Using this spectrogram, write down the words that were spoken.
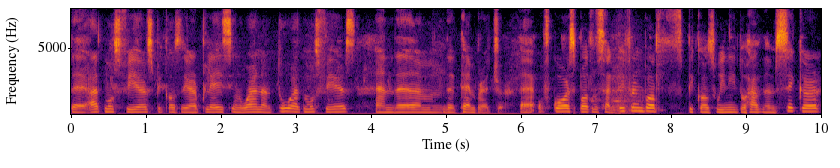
the atmospheres, because they are placed in one and two atmospheres, and um, the temperature. Uh, of course, bottles are different bottles because we need to have them thicker.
